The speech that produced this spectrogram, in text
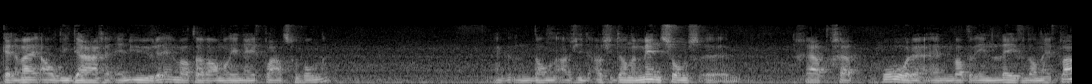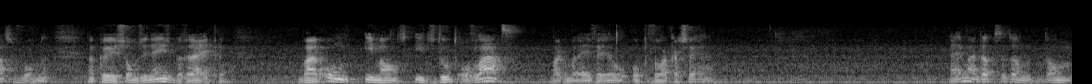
Kennen wij al die dagen en uren en wat er allemaal in heeft plaatsgevonden? En dan, als, je, als je dan een mens soms uh, gaat, gaat horen en wat er in het leven dan heeft plaatsgevonden, dan kun je soms ineens begrijpen waarom iemand iets doet of laat. Laat ik maar even heel oppervlakkig zeggen. maar dat dan, dan.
